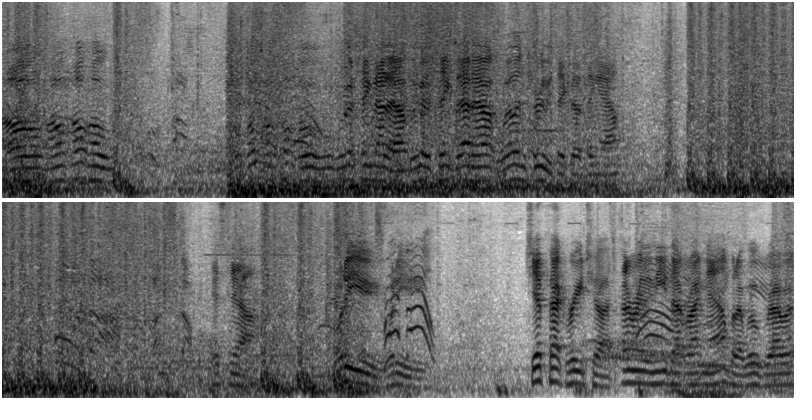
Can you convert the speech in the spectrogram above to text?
Oh oh, oh, oh. Oh, oh, oh, oh, oh. We're gonna take that out. We're gonna take that out. Well and truly take that thing out. It's down. What are you? What are you? Jetpack recharge. I don't really need that right now, but I will grab it.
